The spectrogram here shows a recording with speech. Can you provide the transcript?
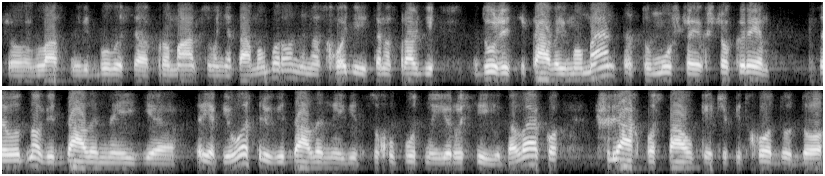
що власне відбулося промацування там оборони на сході, і це насправді дуже цікавий момент, тому що якщо Крим все одно віддалений, е, це є півострів, віддалений від сухопутної Росії далеко, шлях поставки чи підходу до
